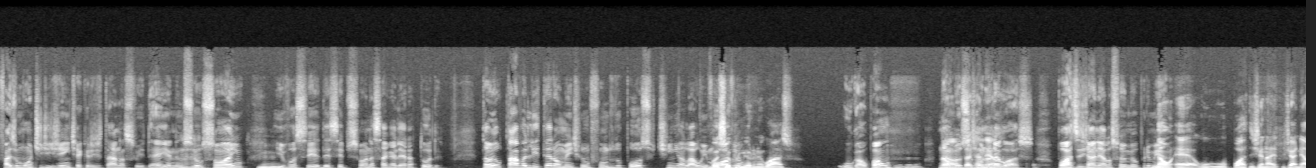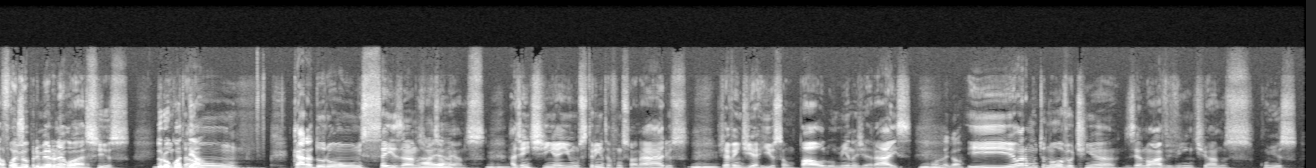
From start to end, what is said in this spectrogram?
faz um monte de gente acreditar na sua ideia, no Uhum. seu sonho, Uhum. e você decepciona essa galera toda. Então, eu estava literalmente no fundo do poço, tinha lá o Foi o imóvel, seu primeiro negócio? o galpão. Uhum. Não, Não, meu segundo janela. negócio. Portas e janelas foi o meu primeiro. Não, é, o, o jana- janela foi, foi o meu primeiro negócio, isso. Durou quanto tempo? Então, Cara, durou uns seis anos, Ah, mais é? ou menos. Uhum. A gente tinha aí uns 30 funcionários, Uhum. já vendia Rio, São Paulo, Minas Gerais. Uhum. Ó, legal. E eu era muito novo, eu tinha 19, 20 anos com isso.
